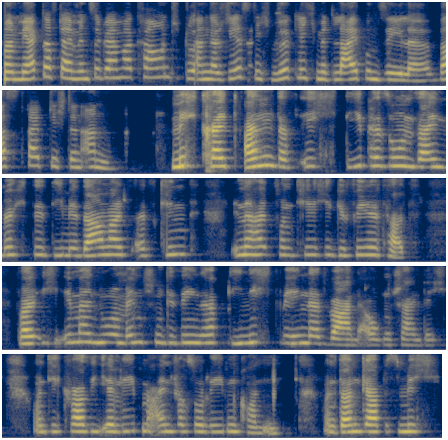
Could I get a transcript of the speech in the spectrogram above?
Man merkt auf deinem Instagram-Account, du engagierst dich wirklich mit Leib und Seele. Was treibt dich denn an? Mich treibt an, dass ich die Person sein möchte, die mir damals als Kind innerhalb von Kirche gefehlt hat weil ich immer nur Menschen gesehen habe, die nicht behindert waren, augenscheinlich, und die quasi ihr Leben einfach so leben konnten. Und dann gab es mich.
